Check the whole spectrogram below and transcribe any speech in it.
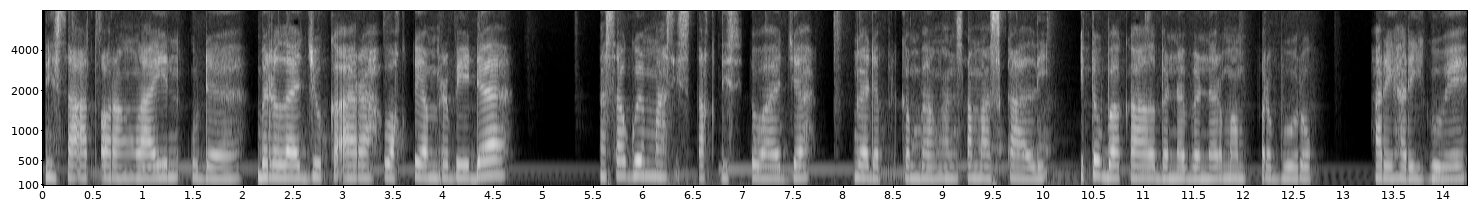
Di saat orang lain udah berlaju ke arah waktu yang berbeda, masa gue masih stuck di situ aja, gak ada perkembangan sama sekali. Itu bakal benar-benar memperburuk hari-hari gue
